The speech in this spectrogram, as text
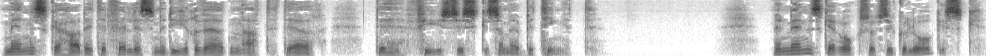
Mennesket har det til felles med dyreverden at det er det fysiske som er betinget. Men mennesket er også psykologisk.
